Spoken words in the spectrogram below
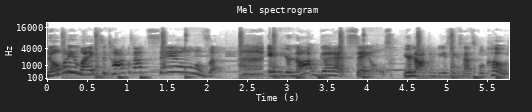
nobody likes to talk about sales. If you're not good at sales, you're not gonna be a successful coach.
